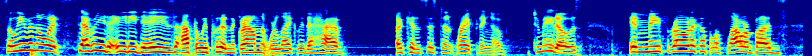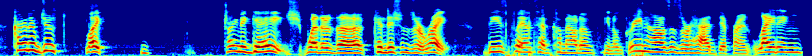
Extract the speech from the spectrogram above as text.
So even though it's 70 to 80 days after we put it in the ground that we're likely to have a consistent ripening of tomatoes, it may throw out a couple of flower buds, kind of just like trying to gauge whether the conditions are right. These plants have come out of, you know, greenhouses or had different lighting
